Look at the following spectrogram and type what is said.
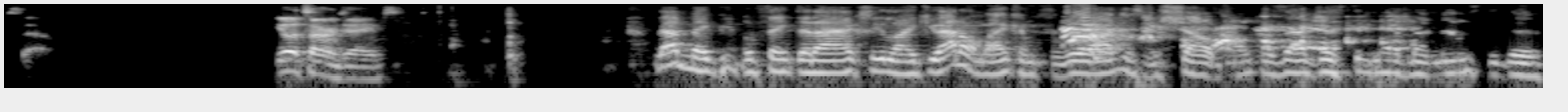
So your turn, James. That make people think that I actually like you. I don't like him for real. I just was shouting because I just didn't have nothing else to do.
